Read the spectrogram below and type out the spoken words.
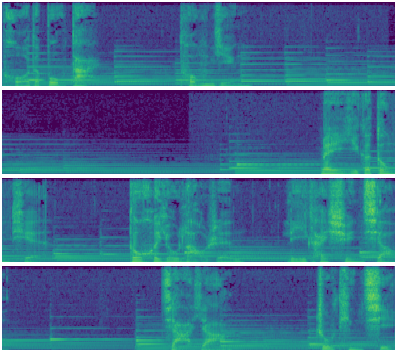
婆的布袋，童莹。每一个冬天，都会有老人离开喧嚣，假牙、助听器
